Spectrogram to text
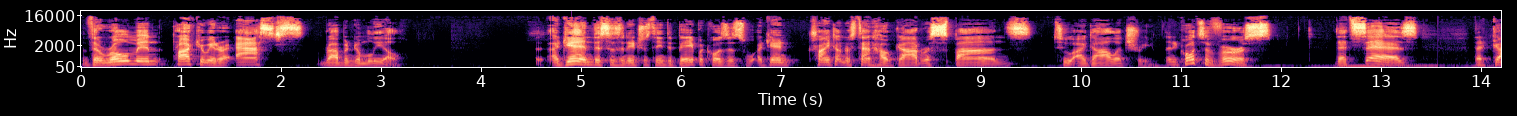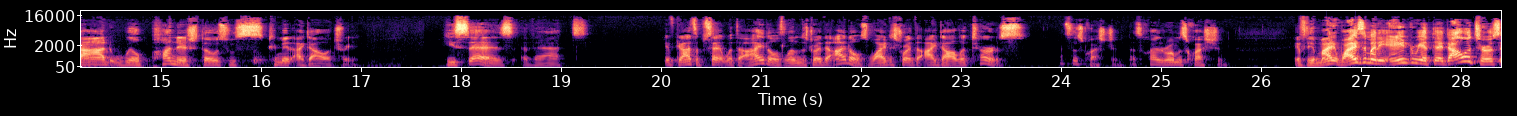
the Roman procurator asks Rabban Gamliel, again, this is an interesting debate because it's again trying to understand how God responds to idolatry. And he quotes a verse that says, that God will punish those who commit idolatry. he says that if God's upset with the idols, let him destroy the idols. Why destroy the idolaters? That's his question. That's quite the Romans question. If the why is the mighty angry at the idolaters?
